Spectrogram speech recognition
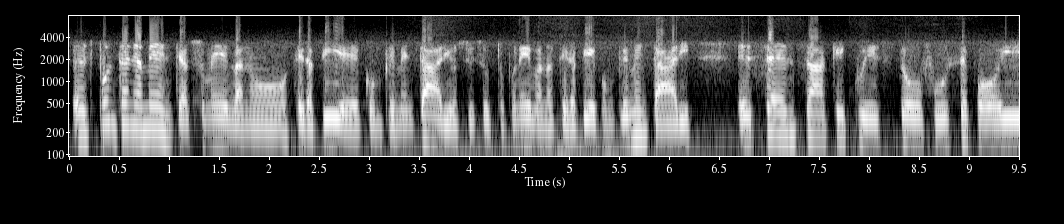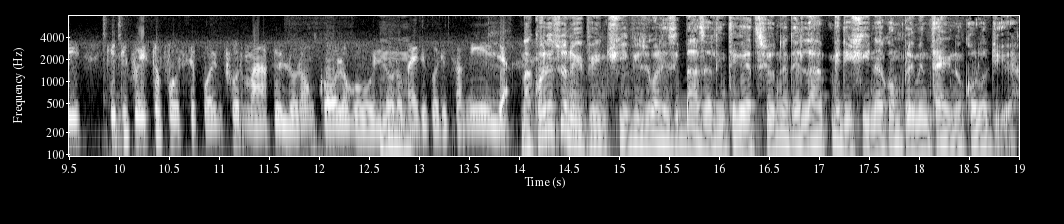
eh, spontaneamente assumevano terapie complementari o si sottoponevano a terapie complementari eh, senza che, poi, che di questo fosse poi informato il loro oncologo o il mm. loro medico di famiglia. Ma quali sono i principi su quali si basa l'integrazione della medicina complementare in oncologia?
